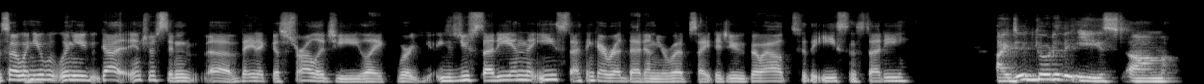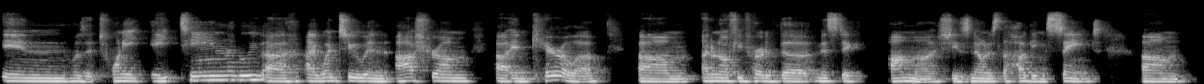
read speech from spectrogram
so when you when you got interested in uh, vedic astrology like where did you study in the east i think i read that on your website did you go out to the east and study I did go to the East um, in, was it 2018, I believe? Uh, I went to an ashram uh, in Kerala. Um, I don't know if you've heard of the mystic Amma. She's known as the hugging saint. Um,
